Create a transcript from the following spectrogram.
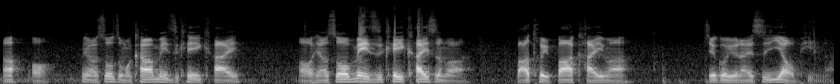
啊哦，我想说怎么看到妹子可以开？哦，想说妹子可以开什么？把腿扒开吗？结果原来是药品啊！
